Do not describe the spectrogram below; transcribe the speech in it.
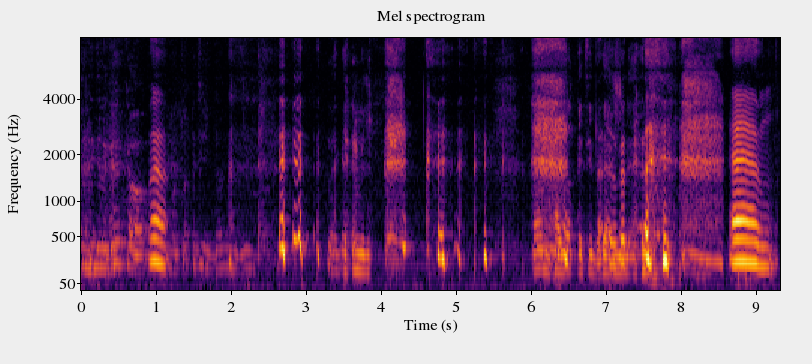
أنا كندير لك هكا. آه. ما تلقيتيش الدعم. لا كامل. أهم حاجة لقيتي الدعم.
